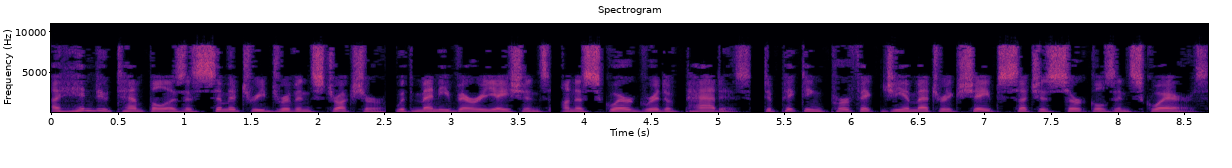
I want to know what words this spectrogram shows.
A Hindu temple is a symmetry-driven structure, with many variations, on a square grid of padas, depicting perfect geometric shapes such as circles and squares.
